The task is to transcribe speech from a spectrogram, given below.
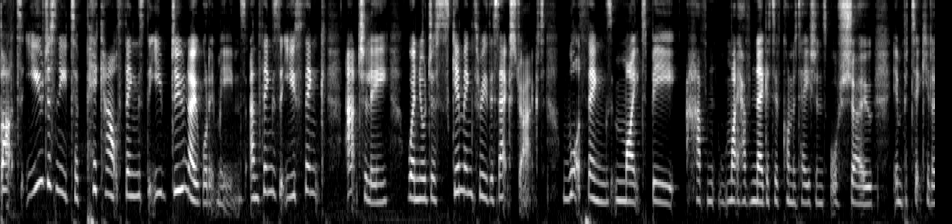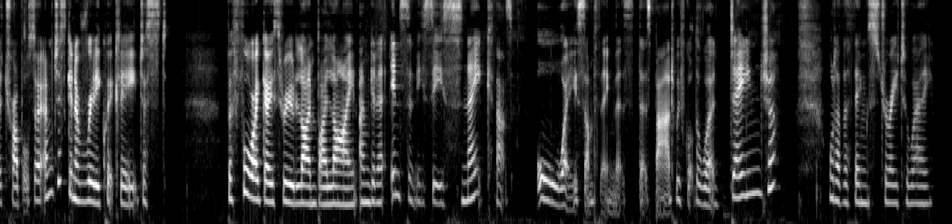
But you just need to pick out things that you do know what it means and things that you think actually, when you're just skimming through this extract, what things might be have might have negative connotations or show in particular trouble. So I'm just going to really quickly just before I go through line by line, I'm going to instantly see snake. That's always something that's that's bad. We've got the word danger. What other things straight away?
